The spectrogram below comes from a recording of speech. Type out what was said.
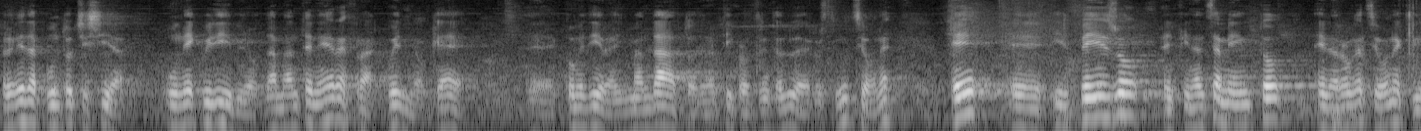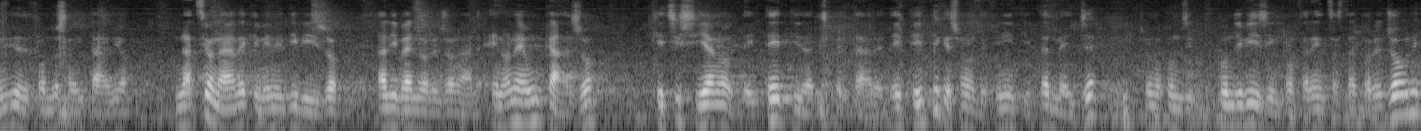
prevede appunto ci sia un equilibrio da mantenere fra quello che è eh, dire, il mandato dell'articolo 32 della Costituzione e eh, il peso e il finanziamento e l'erogazione quindi del Fondo Sanitario nazionale che viene diviso a livello regionale. E non è un caso che ci siano dei tetti da rispettare, dei tetti che sono definiti per legge, sono condivisi in conferenza Stato-Regioni,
